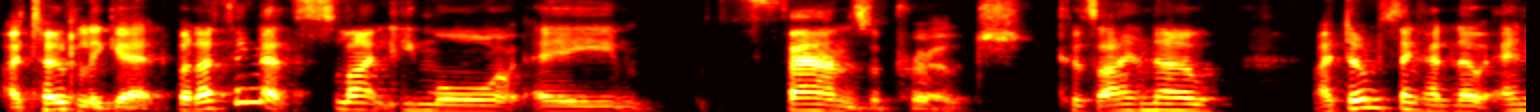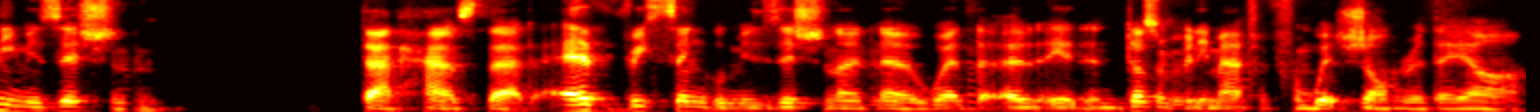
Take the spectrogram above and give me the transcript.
I totally get. But I think that's slightly more a fan's approach because I know, I don't think I know any musician that has that. Every single musician I know, whether uh, it, doesn't really matter from which genre they are,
